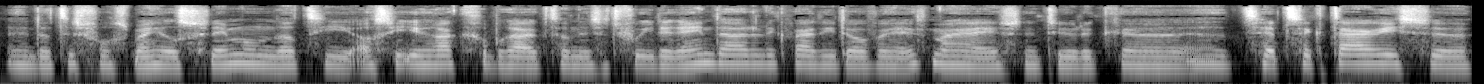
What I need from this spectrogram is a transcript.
Dat is volgens mij heel slim, omdat hij, als hij Irak gebruikt... dan is het voor iedereen duidelijk waar hij het over heeft. Maar hij is natuurlijk het, het sectarische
